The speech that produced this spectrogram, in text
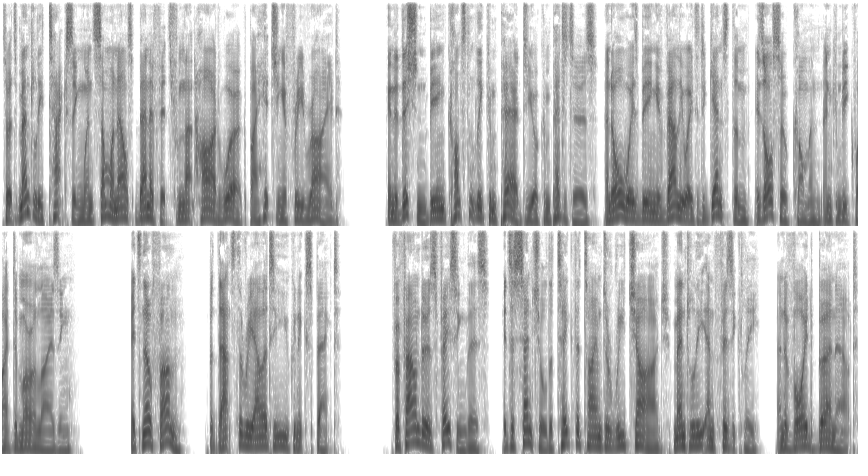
so it's mentally taxing when someone else benefits from that hard work by hitching a free ride. In addition, being constantly compared to your competitors and always being evaluated against them is also common and can be quite demoralizing. It's no fun, but that's the reality you can expect. For founders facing this, it's essential to take the time to recharge mentally and physically and avoid burnout.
